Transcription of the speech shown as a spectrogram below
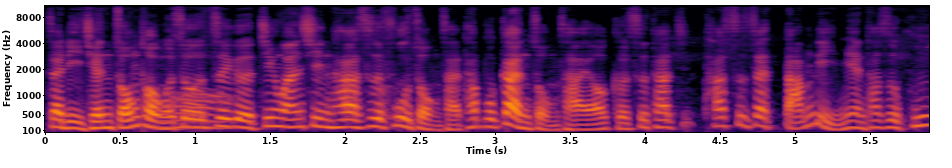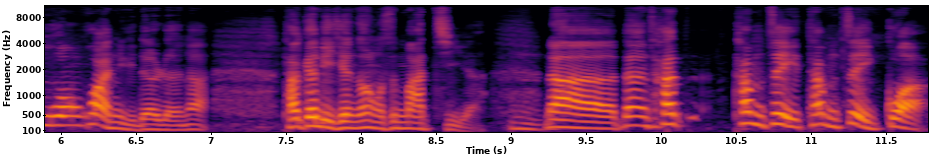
在以前总统的时候，这个金丸信他是副总裁，他不干总裁哦，可是他他是在党里面他是呼风唤雨的人啊，他跟李前总统是妈几啊，那但是他他们这他们这一挂，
